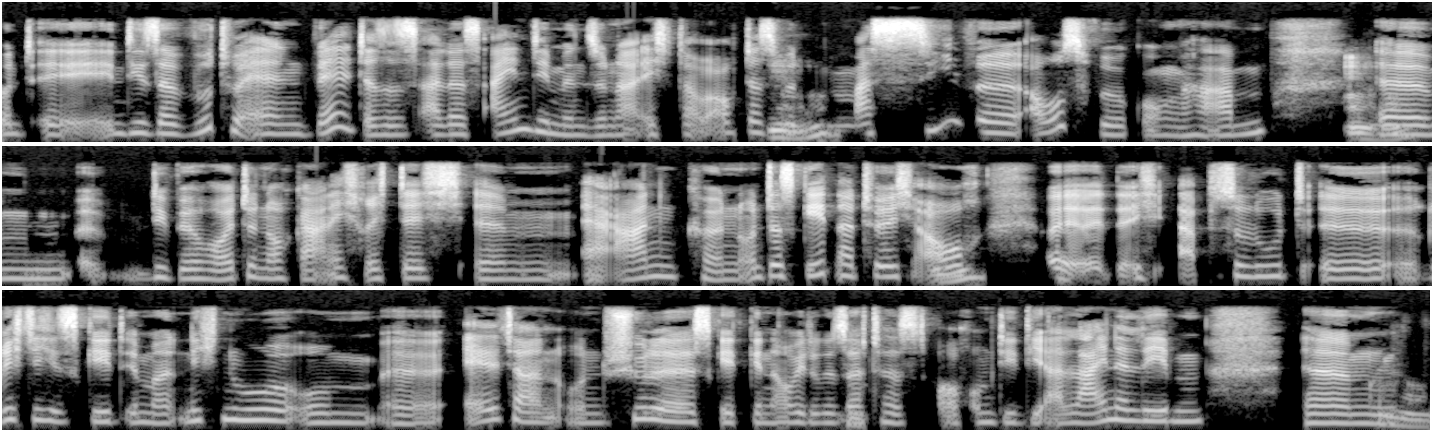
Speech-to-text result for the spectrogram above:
Und äh, in dieser virtuellen Welt, das ist alles eindimensional. Ich glaube auch, das mhm. wird massive Auswirkungen haben, mhm. ähm, die wir heute noch gar nicht richtig ähm, erahnen können. Und das geht natürlich auch, mhm. äh, ich, absolut äh, richtig, es geht immer nicht nur um äh, Eltern und Schüler, es geht genau wie du gesagt hast, auch um die, die alleine leben. Ähm, Genau.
